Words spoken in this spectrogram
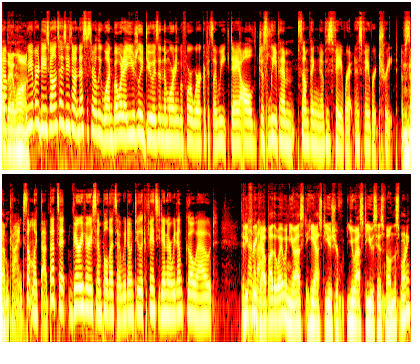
all day long. We have our days. Valentine's Day is not necessarily one, but what I usually do is in the morning before work, if it's a weekday, I'll just leave him something of his favorite, his favorite treat of Mm-hmm. some kind, something like that. That's it. Very, very simple. That's it. We don't do like a fancy dinner. We don't go out. Did he None freak out, by the way, when you asked he asked to use your you asked to use his phone this morning?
